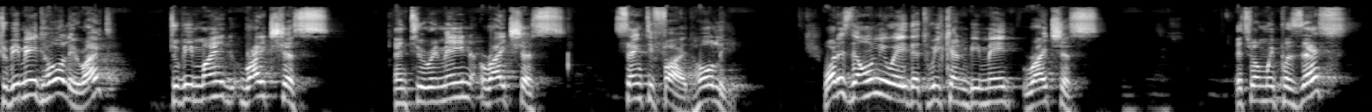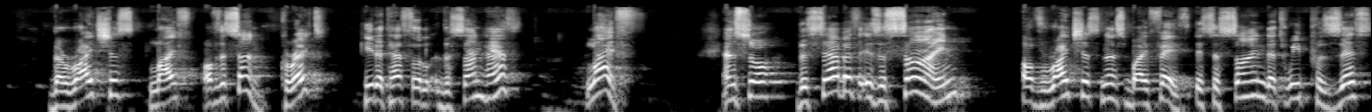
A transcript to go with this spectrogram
To be made holy, right? To be made righteous and to remain righteous, sanctified, holy. What is the only way that we can be made righteous? It's when we possess the righteous life of the Son, correct? He that hath the Son hath life. And so the Sabbath is a sign of righteousness by faith. It's a sign that we possess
